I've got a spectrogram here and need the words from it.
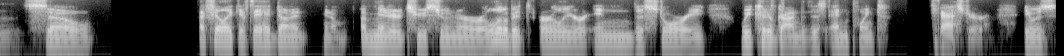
Mm. So I feel like if they had done it, you know, a minute or two sooner or a little bit earlier in the story, we could have gotten to this endpoint faster. It was,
